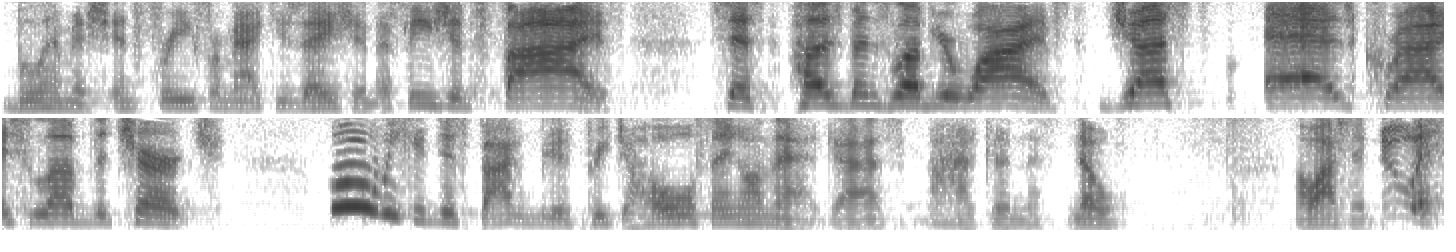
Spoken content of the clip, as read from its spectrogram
blemish and free from accusation. Ephesians 5 says, Husbands, love your wives, just as Christ loved the church. Woo, we could just, I could just preach a whole thing on that, guys. My goodness. No. My wife said, Do it.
